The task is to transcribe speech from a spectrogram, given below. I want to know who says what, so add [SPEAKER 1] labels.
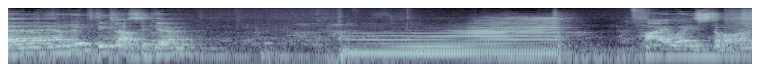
[SPEAKER 1] Eh, en riktig klassiker. Highway Star.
